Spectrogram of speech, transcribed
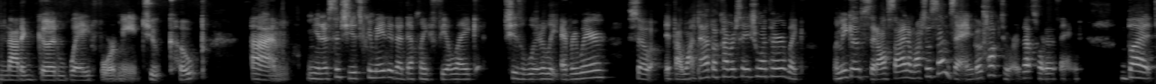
not a good way for me to cope. Um, you know, since she is cremated, I definitely feel like she's literally everywhere. So if I want to have a conversation with her, like, let me go sit outside and watch the sunset and go talk to her, that sort of thing. But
